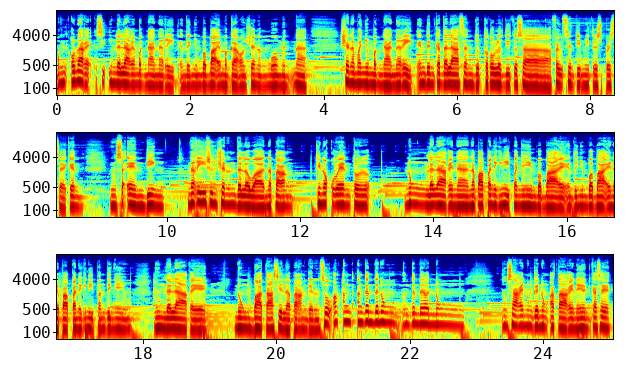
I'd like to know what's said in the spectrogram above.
mag, kunwari, si, yung lalaki magnanarrate and then yung babae magkakaroon siya ng moment na siya naman yung magnanarrate and then kadalasan doon katulad dito sa 5 centimeters per second yung sa ending narration siya ng dalawa na parang kinukwento nung lalaki na napapanaginipan niya yung babae and then yung babae napapanaginipan din niya yung yung lalaki nung bata sila parang ganun. So ang ang, ang ganda nung ang ganda nung nung sa akin nung ganung atake na yun kasi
